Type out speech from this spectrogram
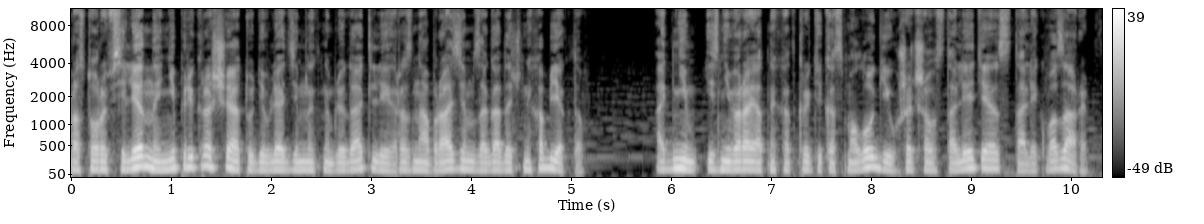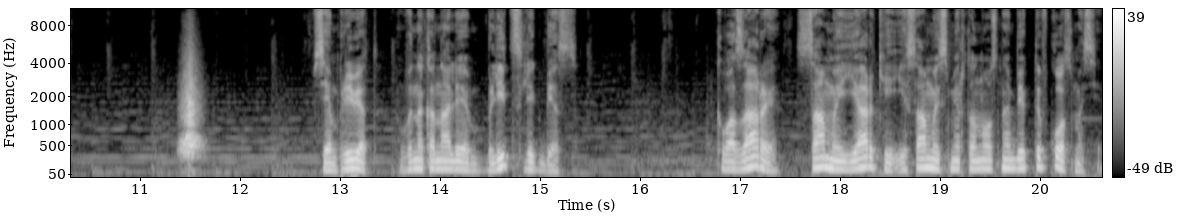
Просторы Вселенной не прекращают удивлять земных наблюдателей разнообразием загадочных объектов. Одним из невероятных открытий космологии ушедшего столетия стали квазары. Всем привет! Вы на канале Блиц Ликбез. Квазары – самые яркие и самые смертоносные объекты в космосе.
